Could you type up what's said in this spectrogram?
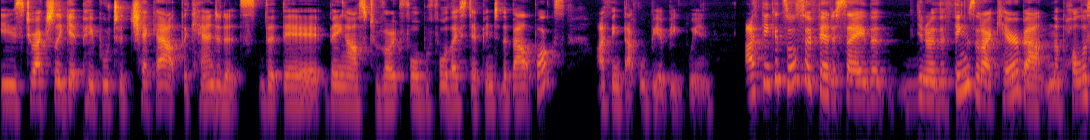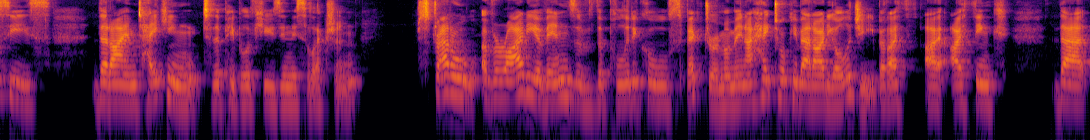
is to actually get people to check out the candidates that they're being asked to vote for before they step into the ballot box, I think that will be a big win. I think it's also fair to say that you know the things that I care about and the policies that I am taking to the people of Hughes in this election straddle a variety of ends of the political spectrum. I mean, I hate talking about ideology, but I, I, I think that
